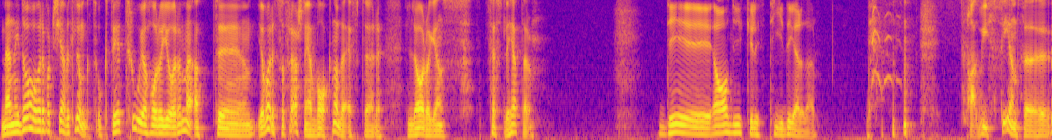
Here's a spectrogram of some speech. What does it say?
Men idag har det varit jävligt lugnt och det tror jag har att göra med att eh, jag var rätt så fräsch när jag vaknade efter lördagens festligheter. Det, ja, det gick ju lite tidigare där. fan, det var ju sent för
